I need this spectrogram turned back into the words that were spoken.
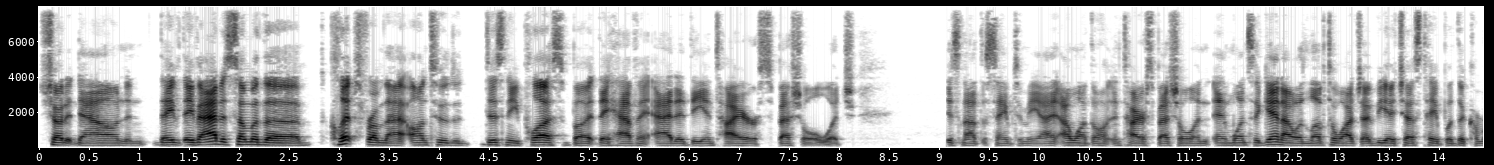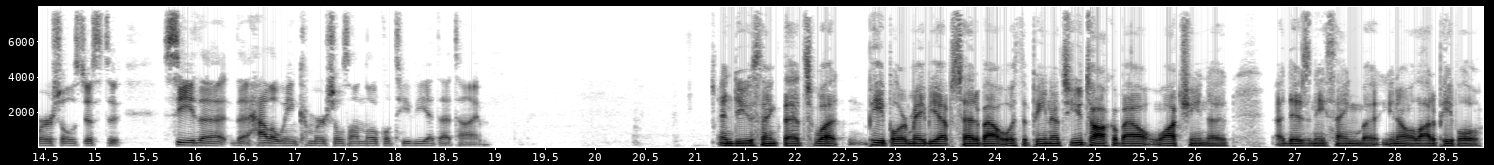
shut it down. And they've they've added some of the clips from that onto the Disney Plus, but they haven't added the entire special, which it's not the same to me. I, I want the entire special, and and once again, I would love to watch a VHS tape with the commercials just to see the the Halloween commercials on local TV at that time. And do you think that's what people are maybe upset about with the Peanuts? You talk about watching a, a Disney thing, but you know a lot of people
